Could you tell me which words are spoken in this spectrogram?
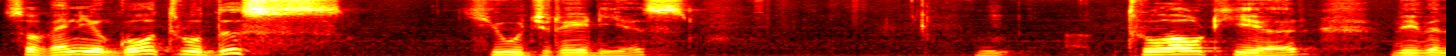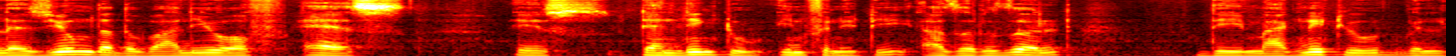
So, when you go through this huge radius throughout here we will assume that the value of s is tending to infinity as a result the magnitude will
